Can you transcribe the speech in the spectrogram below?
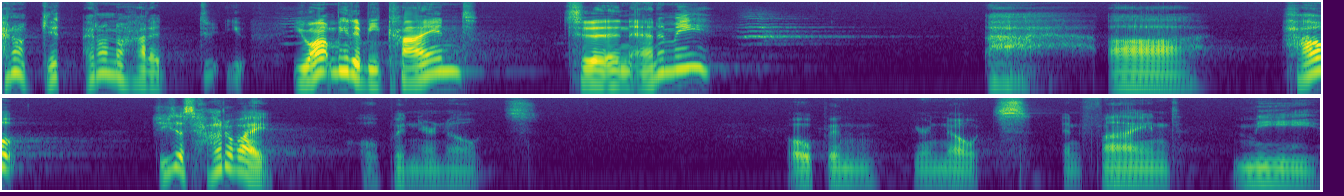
I don't get, I don't know how to do, you, you want me to be kind to an enemy? Ah, uh, how, Jesus, how do I open your notes? Open your notes and find me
